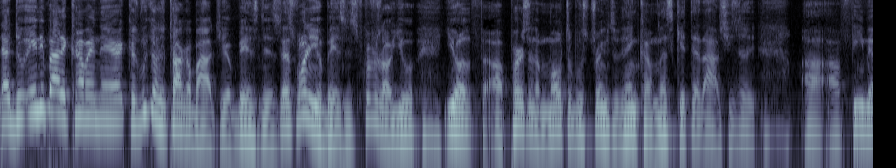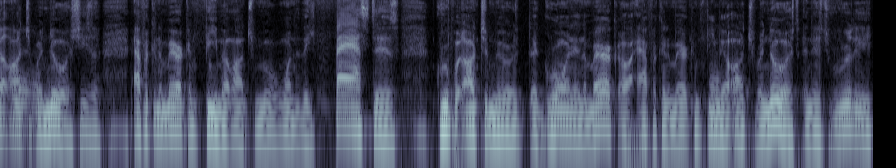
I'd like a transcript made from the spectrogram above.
Now, do anybody come in there? Because we're going to talk about your business. That's one of your business. First of all, you, you're a person of multiple streams of income. Let's get that out. She's a, a, a female entrepreneur. She's an African American female entrepreneur. One of the fastest group of entrepreneurs that growing in America are African American female entrepreneurs, and it's really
